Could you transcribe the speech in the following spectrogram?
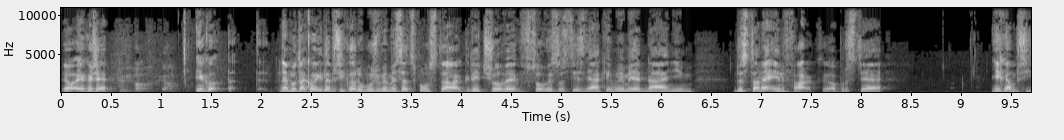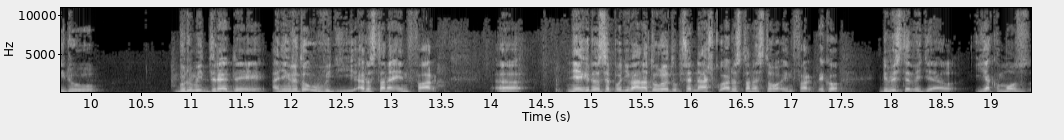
Jo, jakože, jako, t- nebo takovýchhle příkladů můžu vymyslet spousta, kdy člověk v souvislosti s nějakým mým jednáním dostane infarkt. Jo? Prostě někam přijdu, budu mít dready a někdo to uvidí a dostane infarkt. Uh, někdo se podívá na tuhle tu přednášku a dostane z toho infarkt. Jako, kdybyste viděl, jak moc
